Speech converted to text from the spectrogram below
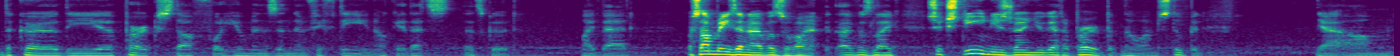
the the uh, perk stuff for humans and then 15. Okay, that's that's good. My bad. For some reason I was I was like 16 is when you get a perk, but no, I'm stupid. Yeah, um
